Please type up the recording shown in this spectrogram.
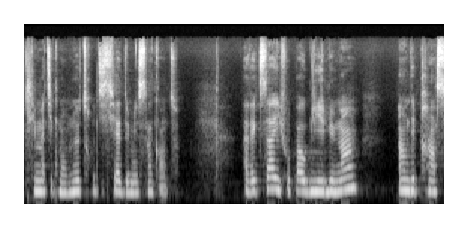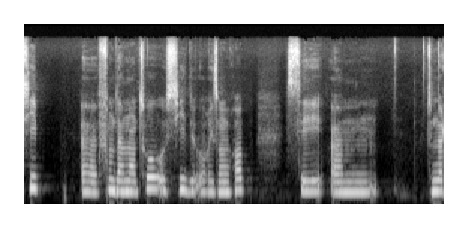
climatiquement neutre d'ici à 2050. Avec ça, il ne faut pas oublier l'humain. Un des principes fondamentaux aussi de Horizon Europe, c'est euh, not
